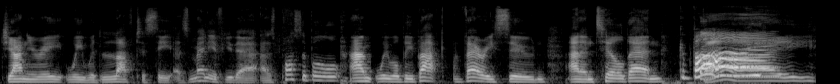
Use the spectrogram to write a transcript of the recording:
January. We would love to see as many of you there as possible. And we will be back very soon. And until then, Goodbye. bye.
